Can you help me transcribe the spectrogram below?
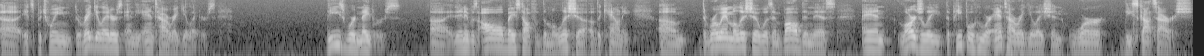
uh, it's between the regulators and the anti regulators. These were neighbors, uh, and it was all based off of the militia of the county. Um, the Rowan militia was involved in this, and largely the people who were anti-regulation were the Scots Irish,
